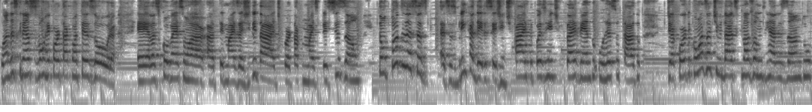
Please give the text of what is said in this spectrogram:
Quando as crianças vão recortar com a tesoura, é, elas começam a, a, ter mais agilidade, cortar com mais precisão. Então, todas essas, essas brincadeiras que a gente faz, depois a gente vai vendo o resultado de acordo com as atividades que nós vamos realizando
